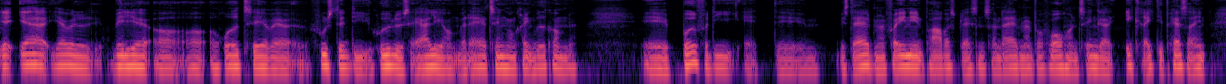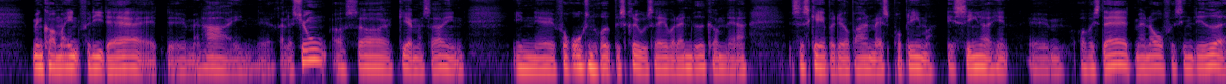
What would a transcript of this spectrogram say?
jeg, jeg, jeg vil vælge at, at, at råde til at være fuldstændig hudløs ærlig om, hvad det er, jeg tænker omkring vedkommende. Øh, både fordi, at øh, hvis der er, at man får en ind på arbejdspladsen, så der er, at man på forhånd tænker, ikke rigtig passer ind, men kommer ind, fordi det er, at øh, man har en øh, relation, og så giver man så en, en øh, for rosenrød beskrivelse af, hvordan vedkommende er, så skaber det jo bare en masse problemer øh, senere hen. Øh, og hvis der er, at man over for sin leder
